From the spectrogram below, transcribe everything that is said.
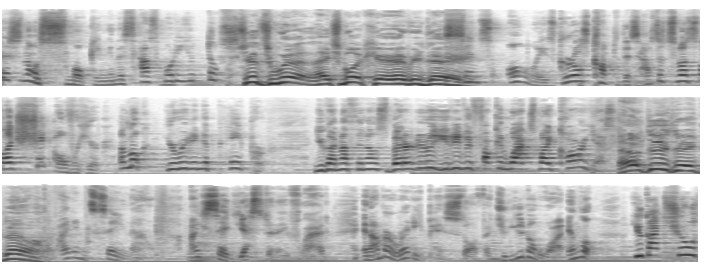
There's no smoking in this house. What are you doing? Since when? I smoke here every day. Since always. Girls come to this house. It smells like shit over here. And look, you're reading a paper. You got nothing else better to do? You didn't even fucking wax my car yesterday. I'll do it right now. I didn't say now. I said yesterday, Vlad, and I'm already pissed off at you. You know why? And look, you got shoes.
